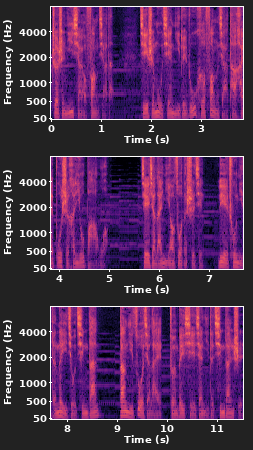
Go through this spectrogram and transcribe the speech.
这是你想要放下的，即使目前你对如何放下它还不是很有把握。接下来你要做的事情，列出你的内疚清单。当你坐下来准备写下你的清单时，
